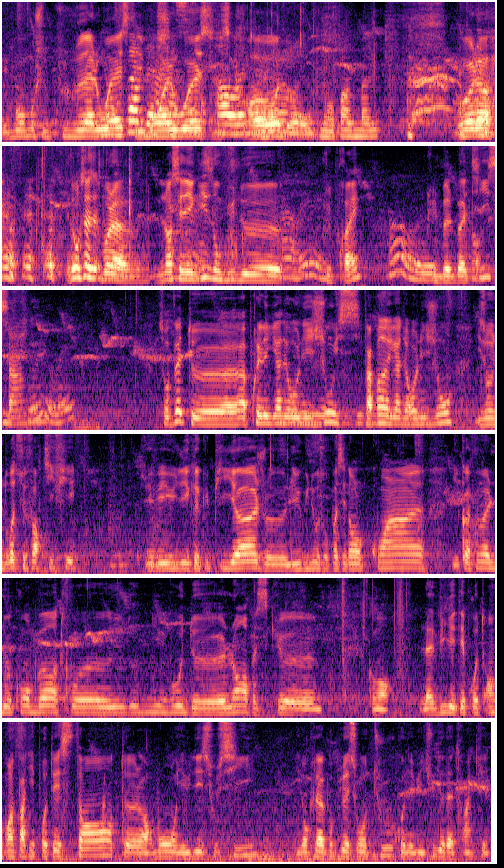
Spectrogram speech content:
Mais bon, moi je suis plus à l'ouest, et bon à l'ouest, ils On parle mal. Voilà. Et donc ça, voilà, l'ancienne église, donc vue de ah plus près, ah une belle bâtisse. Hein. En fait, euh, après les guerres de religion, ici, enfin pendant les guerres de religion, ils ont eu le droit de se fortifier. Il y avait eu des quelques pillages, euh, les Huguenots sont passés dans le coin, il y a eu quand même pas mal de combats entre euh, au niveau de l'an parce que comment, la ville était en grande partie protestante, alors bon, il y a eu des soucis, et donc la population autour, qu'on a l'habitude de la trinquer.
